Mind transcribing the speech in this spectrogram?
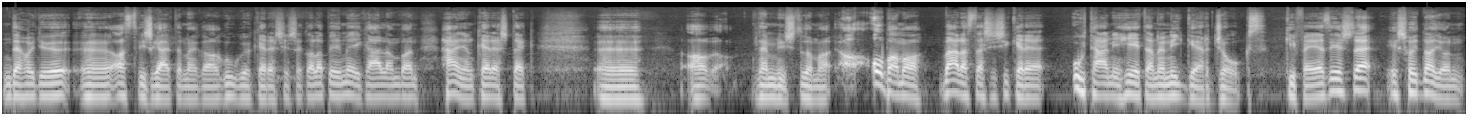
de hogy ő ö, azt vizsgálta meg a Google keresések alapján, hogy melyik államban hányan kerestek ö, a, nem is tudom, a, Obama választási sikere utáni héten a nigger jokes kifejezésre, és hogy nagyon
